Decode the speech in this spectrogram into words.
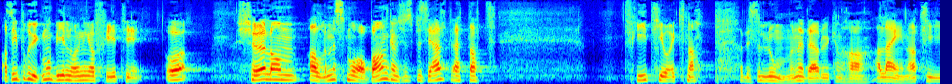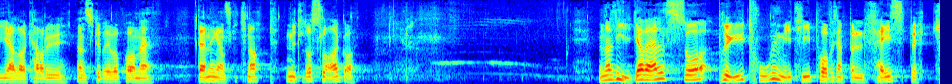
Altså, Jeg bruker mobilen òg når jeg har fritid. Og selv om alle med småbarn kanskje spesielt vet at fritida er knapp, og disse lommene der du kan ha alenetid eller hva du ønsker å drive på med, den er ganske knapp mellom slagene. Men allikevel så bruker jeg utrolig mye tid på f.eks. Facebook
